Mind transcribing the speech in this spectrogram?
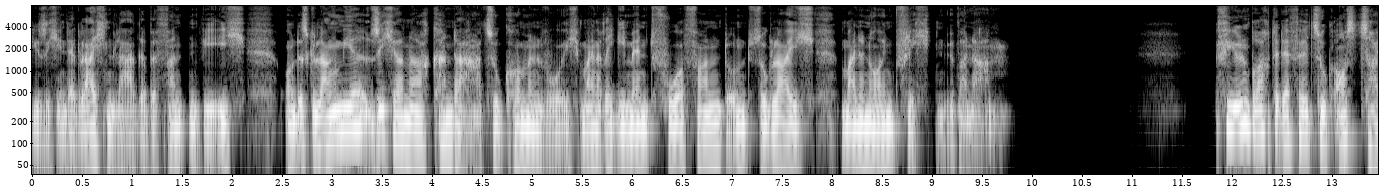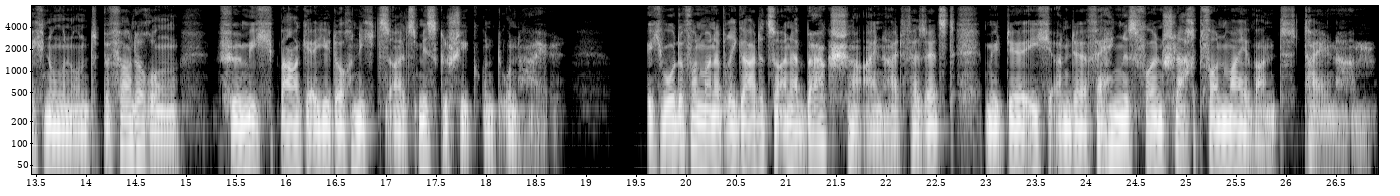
die sich in der gleichen Lage befanden wie ich, und es gelang mir, sicher nach Kandahar zu kommen, wo ich mein Regiment vorfand und sogleich meine neuen Pflichten übernahm. Vielen brachte der Feldzug Auszeichnungen und Beförderung, für mich barg er jedoch nichts als Missgeschick und Unheil. Ich wurde von meiner Brigade zu einer Berkshire-Einheit versetzt, mit der ich an der verhängnisvollen Schlacht von Maiwand teilnahm.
